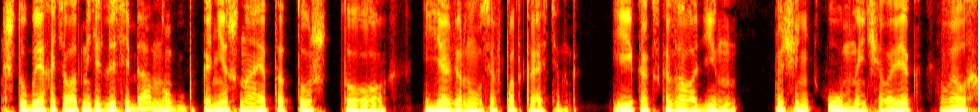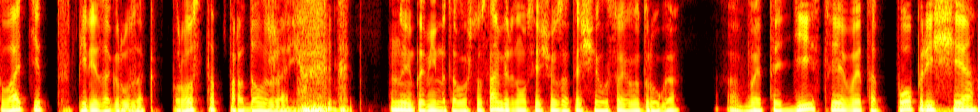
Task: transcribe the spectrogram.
Что бы я хотел отметить для себя? Ну, конечно, это то, что я вернулся в подкастинг. И, как сказал один очень умный человек, Вэл, хватит перезагрузок. Просто продолжай. Ну и помимо того, что сам вернулся, еще затащил своего друга в это действие, в это поприще.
